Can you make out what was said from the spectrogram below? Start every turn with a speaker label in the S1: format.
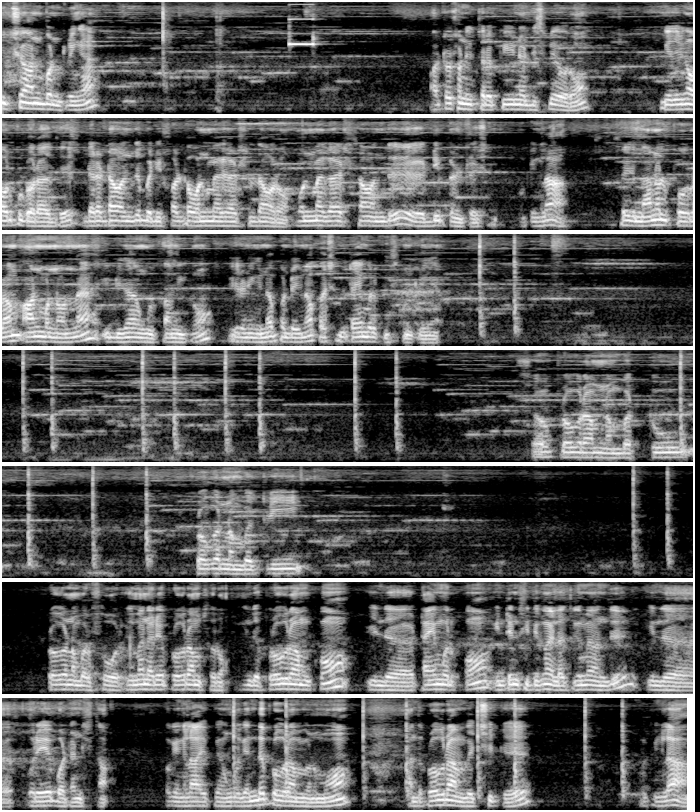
S1: சுவிட்ச் ஆன் பண்ணுறீங்க ultrasonic தெரப்பின்னு display வரும். இங்கே எதுவும் அவுட்புட் வராது. டேரெக்டாக வந்து பை டிஃபால்ட்டாக ஒன் மெகா ஹெர்ட்ஸில் தான் வரும். ஒன் மெகா ஹெர்ட்ஸ் தான் வந்து டீப் பென்ட்ரேஷன் ஓகேங்களா? ஸோ இது மேனுவல் ப்ரோக்ராம் ஆன் பண்ணோன்னே இப்படி தான் உங்களுக்கு காமிக்கும். இதில் நீங்கள் என்ன பண்ணுறீங்கன்னா ஃபஸ்ட்டு டைமர் ஃபிக்ஸ் பண்ணுறீங்க so program number two program number three program number four இது மாதிரி நிறைய ப்ரோக்ராம்ஸ் வரும். இந்த ப்ரோக்ராமுக்கும் இந்த டைமருக்கும் இன்டென்சிட்டிக்கும் எல்லாத்துக்குமே வந்து இந்த ஒரே பட்டன்ஸ் தான். ஓகேங்களா? இப்போ உங்களுக்கு எந்த ப்ரோக்ராம் வேணுமோ அந்த ப்ரோக்ராம் வச்சுட்டு ஓகேங்களா?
